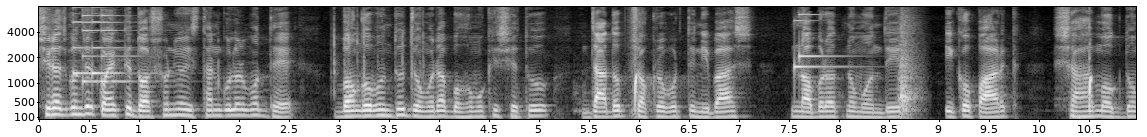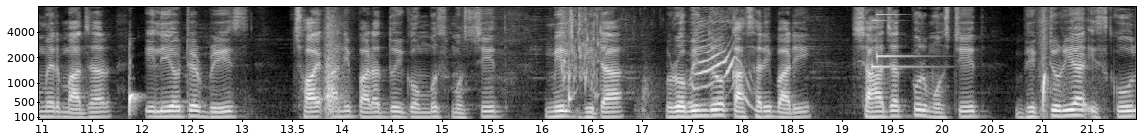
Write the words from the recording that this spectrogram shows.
সিরাজগঞ্জের কয়েকটি দর্শনীয় স্থানগুলোর মধ্যে বঙ্গবন্ধু যমুনা বহুমুখী সেতু যাদব চক্রবর্তী নিবাস নবরত্ন মন্দির ইকো পার্ক শাহ মখদুমের মাজার ইলিয়টের ব্রিজ ছয় আনিপাড়া দুই গম্বুজ মসজিদ মিল্ক ভিটা রবীন্দ্র কাছারি বাড়ি শাহজাদপুর মসজিদ ভিক্টোরিয়া স্কুল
